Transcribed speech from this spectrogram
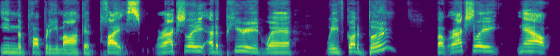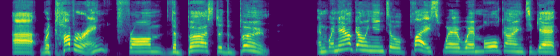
in the property marketplace. We're actually at a period where we've got a boom, but we're actually now uh, recovering from the burst of the boom. And we're now going into a place where we're more going to get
